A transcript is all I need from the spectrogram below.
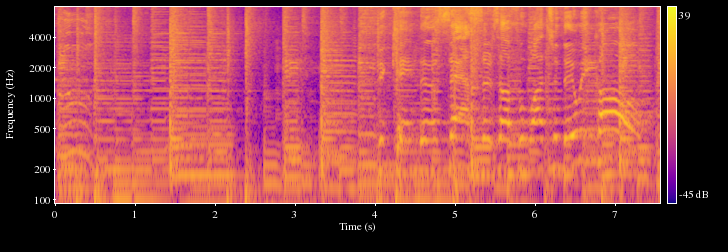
Blues. Became the ancestors of what today we call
